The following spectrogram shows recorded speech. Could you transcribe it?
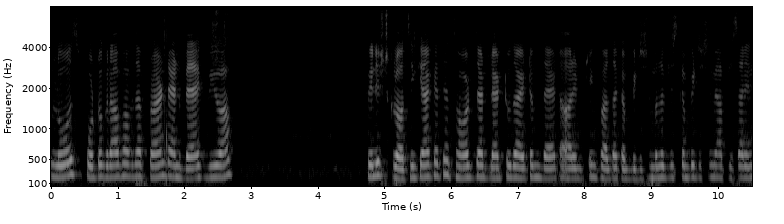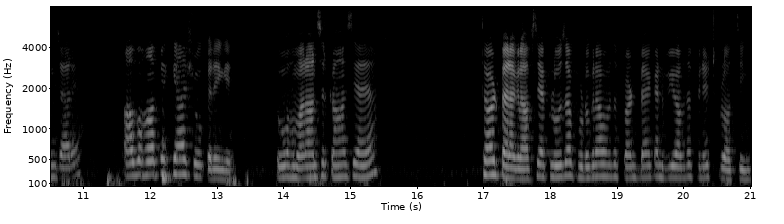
close photograph of the front and back view of finished clothing क्या कहते हैं? Thought that led to the item that are entering for the competition मतलब जिस कंपटीशन में आप हिस्सा लेने जा रहे हैं आप वहाँ पे क्या शो करेंगे? तो हमारा आंसर कहाँ से आया? थर्ड पैराग्राफ से close up photograph of the front back and view of the finished clothing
